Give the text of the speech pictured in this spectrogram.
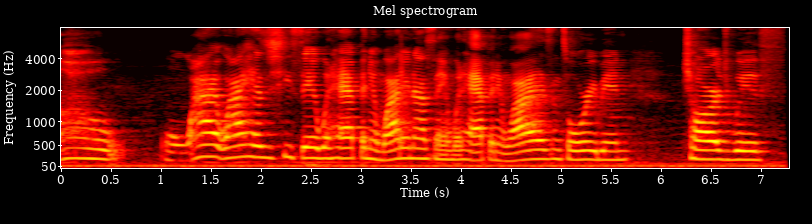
"Oh, well, why why hasn't she said what happened and why they're not saying what happened and why hasn't Tory been charged with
